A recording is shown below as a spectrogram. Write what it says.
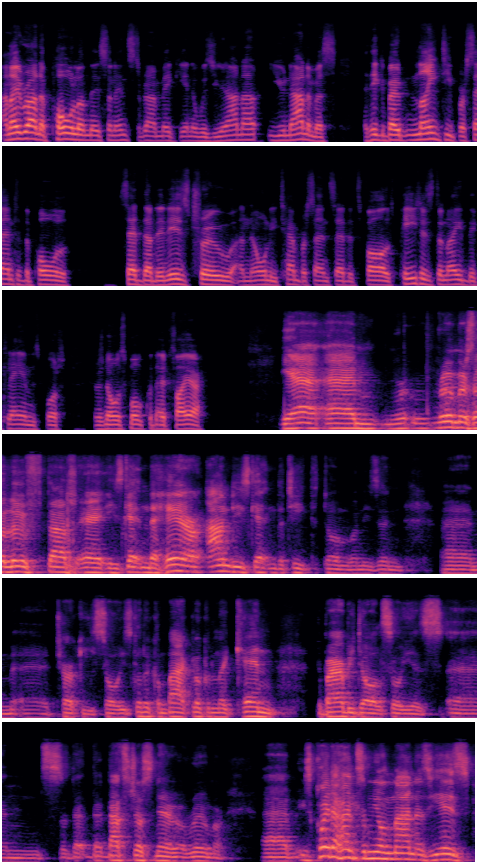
And I ran a poll on this on Instagram, Mickey, and it was unanimous. I think about ninety percent of the poll said that it is true, and only 10% said it's false. Pete has denied the claims, but there's no smoke without fire. Yeah, um, r- rumors aloof that uh, he's getting the hair and he's getting the teeth done when he's in um, uh, Turkey. So he's going to come back looking like Ken, the Barbie doll. So he is. Um, so that, that, that's just now a rumor. Um, he's quite a handsome young man as he is,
